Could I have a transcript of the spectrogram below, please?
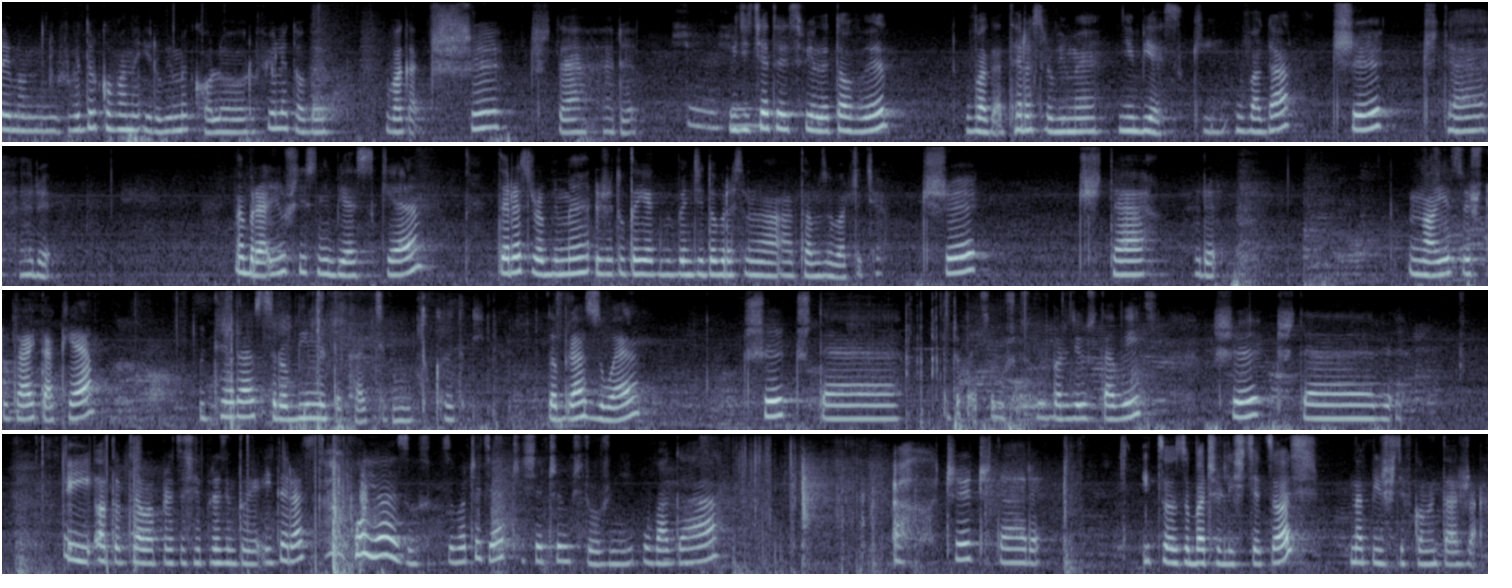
Tutaj mamy już wydrukowane i robimy kolor fioletowy. Uwaga, trzy, cztery. Widzicie, to jest fioletowy. Uwaga, teraz robimy niebieski. Uwaga, trzy, cztery. Dobra, już jest niebieskie. Teraz robimy, że tutaj jakby będzie dobra strona, a tam zobaczycie. Trzy, cztery. No, jest już tutaj takie. I teraz robimy, czekajcie, mi tu kredki. Dobra, złe. Trzy, cztery. Poczekajcie, muszę sobie bardziej ustawić. Trzy, cztery. I oto cała praca się prezentuje. I teraz, o Jezus, zobaczycie, czy się czymś różni. Uwaga. Ach, trzy, cztery. I co, zobaczyliście coś? Напишите в комментариях.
